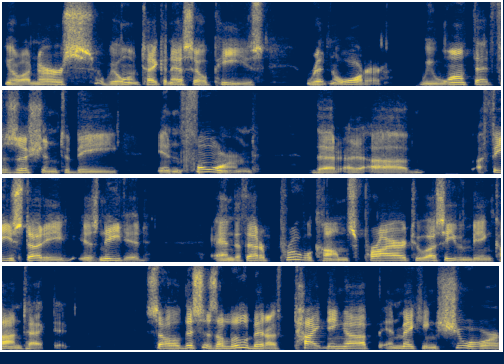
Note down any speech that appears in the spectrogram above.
you know, a nurse, we won't take an SLP's written order. We want that physician to be informed that a, a, a fee study is needed and that that approval comes prior to us even being contacted. So this is a little bit of tightening up and making sure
